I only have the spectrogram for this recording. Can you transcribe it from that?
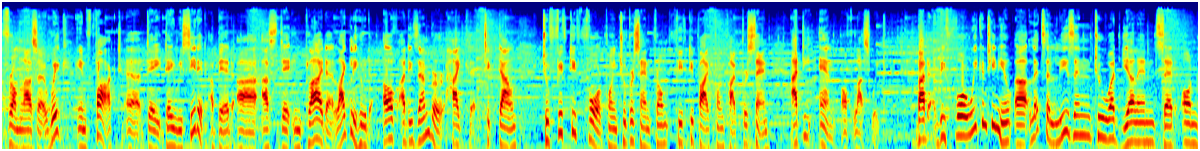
from last uh, week. In fact, uh, they, they receded a bit uh, as the implied likelihood of a December hike ticked down to 54.2% from 55.5% at the end of last week. But before we continue, uh, let's uh, listen to what Yellen said on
